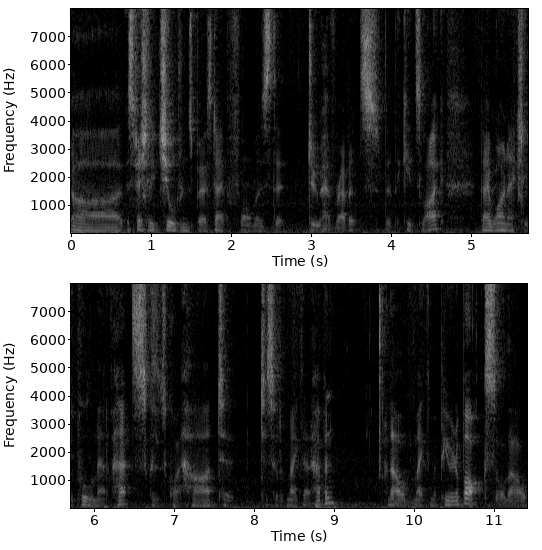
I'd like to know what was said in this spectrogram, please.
uh, especially children's birthday performers that do have rabbits that the kids like, they won't actually pull them out of hats because it's quite hard to, to sort of make that happen. They'll make them appear in a box or they'll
